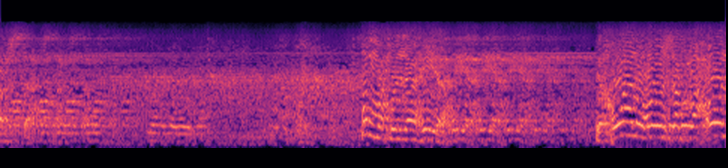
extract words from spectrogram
نفسه. أمة لاهية إخوانه يذبحون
